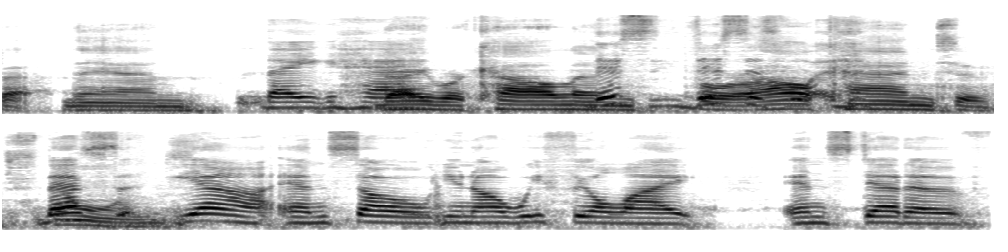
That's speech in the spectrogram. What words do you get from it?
but then They had they were calling this- this for is all what- kinds of that's storms. yeah, and so you know we feel like instead of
